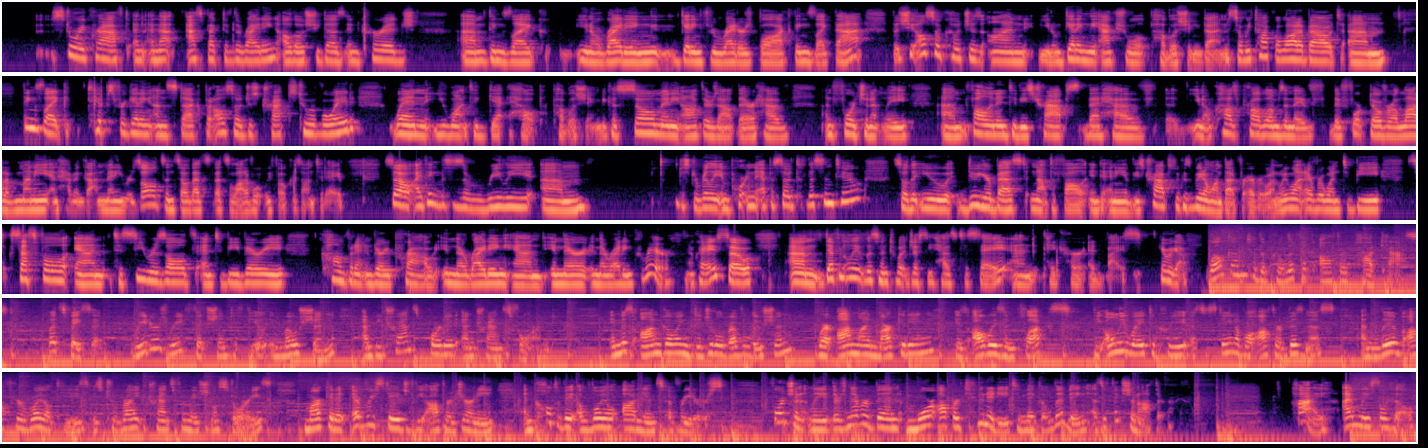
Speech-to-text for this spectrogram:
storycraft and, and that aspect of the writing, although she does encourage um, things like you know writing getting through writer's block things like that. But she also coaches on you know getting the actual publishing done. So we talk a lot about um, things like tips for getting unstuck, but also just traps to avoid when you want to get help publishing, because so many authors out there have unfortunately um, fallen into these traps that have uh, you know caused problems, and they've they've forked over a lot of money and haven't gotten many results, and so that's that's a lot of what we focus on today. So I think this is a really um, just a really important episode to listen to so that you do your best not to fall into any of these traps because we don't want that for everyone. We want everyone to be successful and to see results and to be very confident and very proud in their writing and in their in their writing career. Okay, so um, definitely listen to what Jessi has to say and take her advice. Here we go. Welcome to the Prolific Author Podcast. Let's face it, readers read fiction to feel emotion and be transported and transformed. In this ongoing digital revolution, where online marketing is always in flux, the only way to create a sustainable author business and live off your royalties is to write transformational stories, market at every stage of the author journey, and cultivate a loyal audience of readers. Fortunately, there's never been more opportunity to make a living as a fiction author. Hi, I'm Liesl Hill,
